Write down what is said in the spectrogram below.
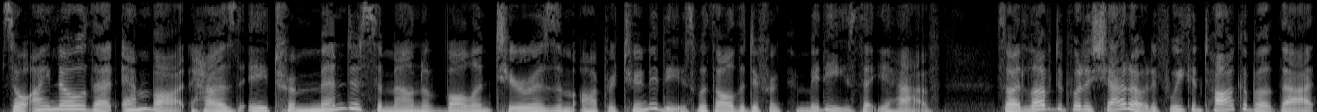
So I know that MBOT has a tremendous amount of volunteerism opportunities with all the different committees that you have. So I'd love to put a shout out if we can talk about that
